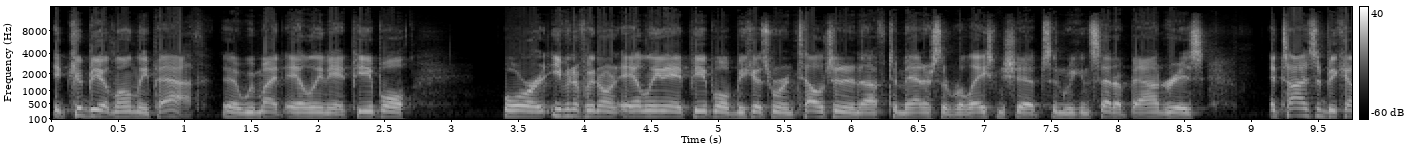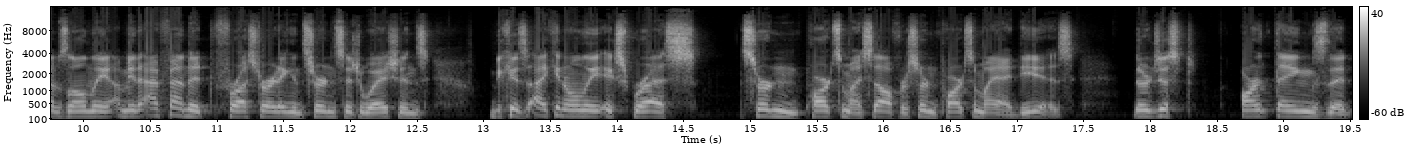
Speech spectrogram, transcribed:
it could be a lonely path. Uh, we might alienate people or even if we don't alienate people because we're intelligent enough to manage the relationships and we can set up boundaries at times it becomes lonely. I mean, I found it frustrating in certain situations because I can only express certain parts of myself or certain parts of my ideas. There just aren't things that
